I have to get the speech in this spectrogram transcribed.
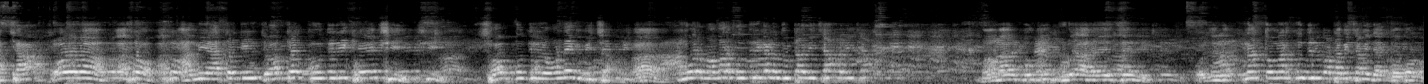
আচ্ছা ও বাবা আসো। আমি এতদিন যত কুঁদরি খেয়েছি সব কুঁদরির অনেক বিচা হ্যাঁ। মোর মামার কুঁদরি কেন দুটা বিচা মামার কুদরি বুড়া হয়েছে ওই জন্য না তোমার কুঁদরির কথা বিচা আমি দেখব বলো।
